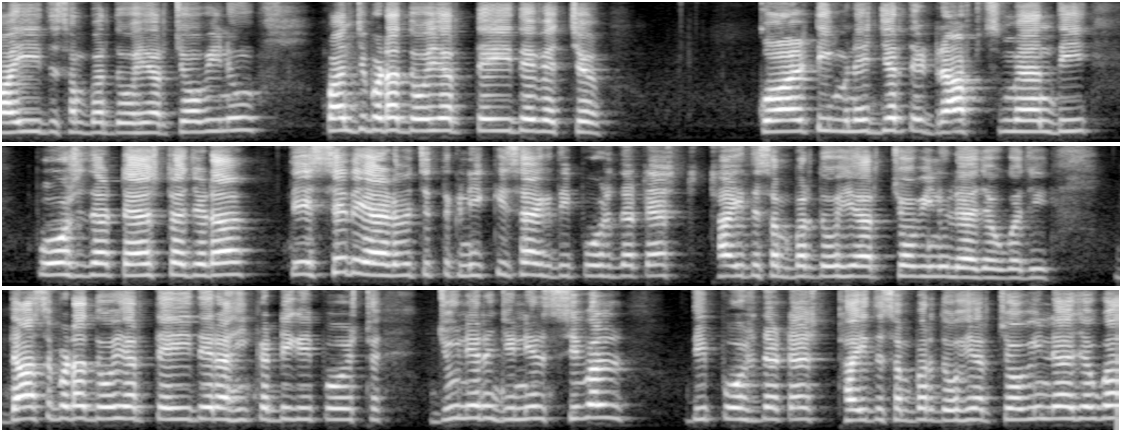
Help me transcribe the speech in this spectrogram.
22 ਦਸੰਬਰ 2024 ਨੂੰ 5 ਬੜਾ 2023 ਦੇ ਵਿੱਚ ਕੁਆਲਿਟੀ ਮੈਨੇਜਰ ਤੇ ਡਰਾਫਟਸਮੈਨ ਦੀ ਪੋਸਟ ਦਾ ਟੈਸਟ ਆ ਜਿਹੜਾ, ਤੇ ਇਸੇ ਦੇ ਐਡ ਵਿੱਚ ਤਕਨੀਕੀ ਸਹਾਇਕ ਦੀ ਪੋਸਟ ਦਾ ਟੈਸਟ 28 ਦਸੰਬਰ 2024 ਨੂੰ ਲਿਆ ਜਾਊਗਾ ਜੀ। 10 ਬੜਾ 2023 ਦੇ ਰਾਹੀਂ ਕੱਢੀ ਗਈ ਪੋਸਟ। ਜੂਨੀਅਰ ਇੰਜੀਨੀਅਰ ਸਿਵਲ ਦੀ ਪੋਸਟ ਦਾ ਟੈਸਟ 28 ਦਸੰਬਰ 2024 ਨੂੰ ਲਿਆ ਜਾਊਗਾ।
